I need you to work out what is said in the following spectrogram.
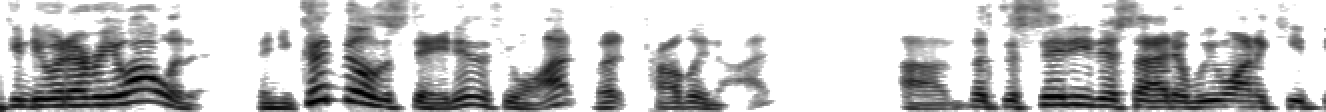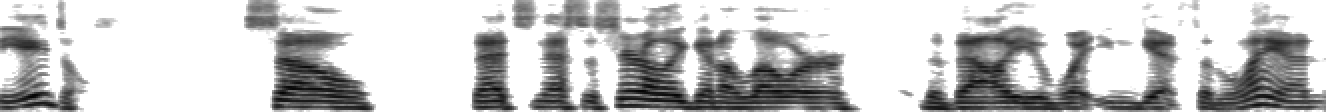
can do whatever you want with it. And you could build a stadium if you want, but probably not. Um, but the city decided we want to keep the Angels. So that's necessarily going to lower the value of what you can get for the land.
